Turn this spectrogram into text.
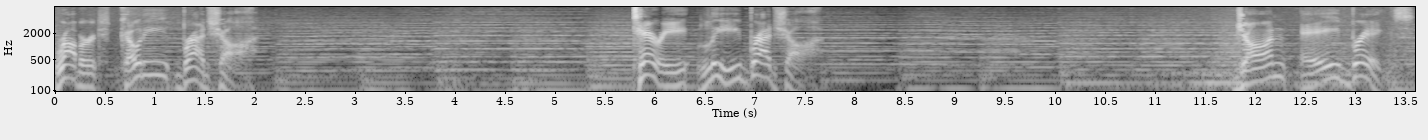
Robert Cody Bradshaw. Terry Lee Bradshaw. John A. Briggs.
